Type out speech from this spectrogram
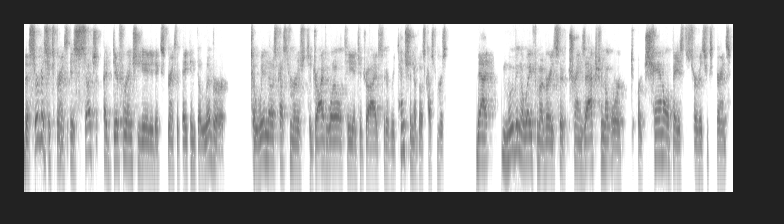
the service experience is such a differentiated experience that they can deliver to win those customers, to drive loyalty, and to drive sort of retention of those customers, that moving away from a very sort of transactional or, or channel based service experience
